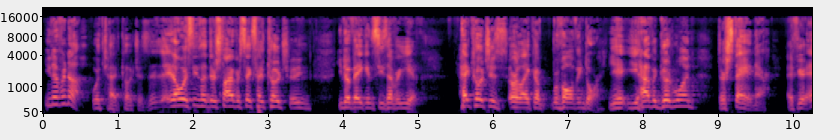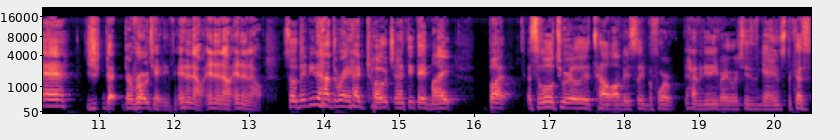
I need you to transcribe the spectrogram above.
You never know with head coaches. It always seems like there's five or six head coaching, you know, vacancies every year. Head coaches are like a revolving door. You, you have a good one, they're staying there. If you're eh, they're rotating in and out, in and out, in and out. So they need to have the right head coach, and I think they might. But it's a little too early to tell, obviously, before having any regular season games because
